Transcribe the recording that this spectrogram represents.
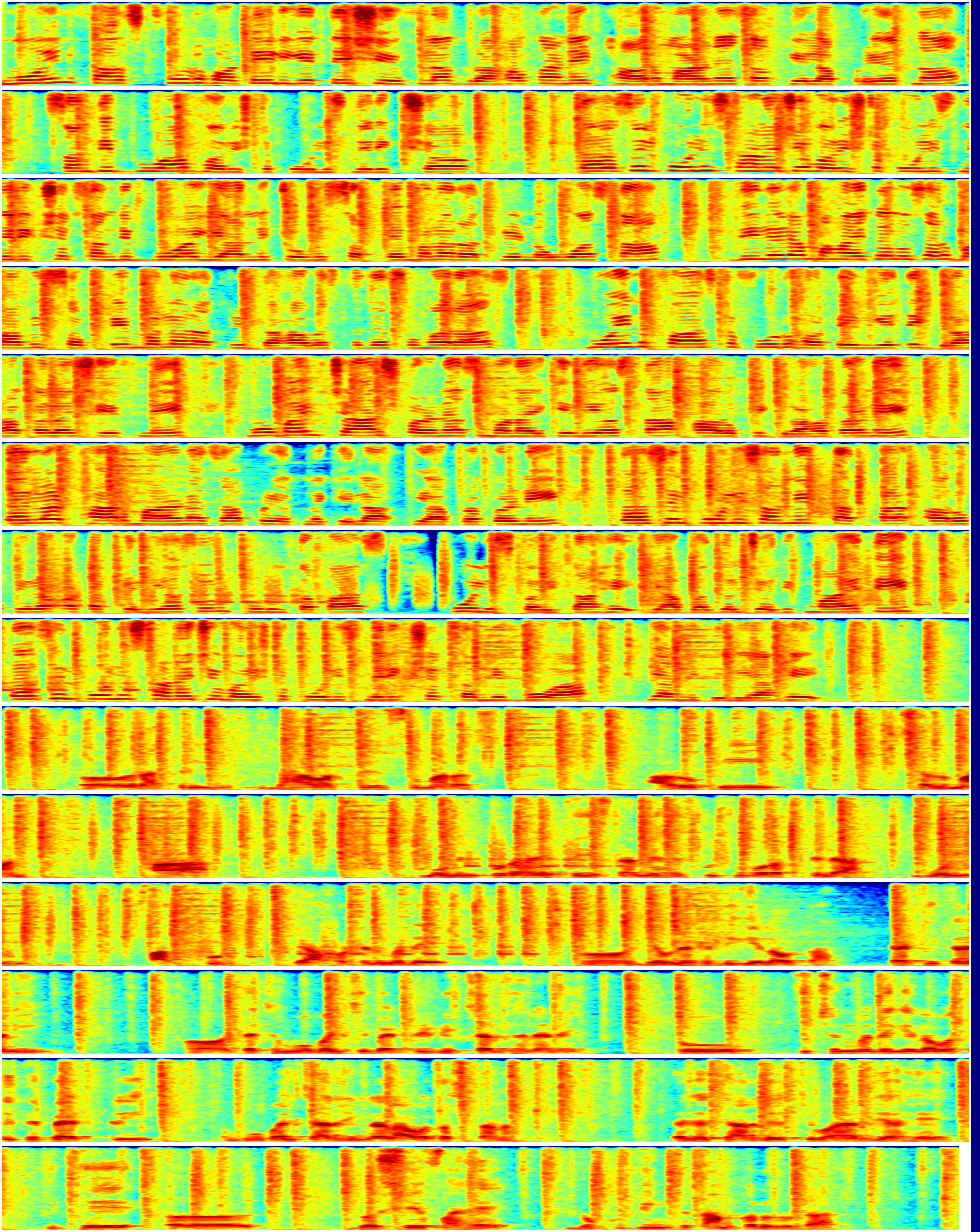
Moin fast food hotel येथे शेफला ग्राहकाने ठार मारण्याचा केला प्रयत्न. संदीप बुवा वरिष्ठ पोलीस निरीक्षक. तहसील पोलीस ठाण्याचे वरिष्ठ पोलीस निरीक्षक संदीप बुवा यांनी चोवीस सप्टेंबरला रात्री नऊ वाजता दिलेल्या माहितीनुसार बावीस सप्टेंबरला रात्री दहा वाजताच्या सुमारास मोईन फास्ट फूड हॉटेल येथे ग्राहकाला शेफने मोबाईल चार्ज करण्यास मनाई केली असता आरोपी ग्राहकाने त्याला ठार मारण्याचा प्रयत्न केला. या प्रकरणी तहसील पोलिसांनी तात्काळ आरोपीला अटक केली असून पुढील तपास पोलीस करीत आहे. याबद्दलची अधिक माहिती तहसील पोलीस ठाण्याचे वरिष्ठ पोलीस निरीक्षक संदीप बुवा यांनी दिली आहे. रात्री दहा वाजताच्या सुमारास आरोपी सलमान हा मोमिनपुरा येथे इस्लामी हायस्कूल समोर असलेल्या मोईन फास्ट फूड या हॉटेलमध्ये जेवण्यासाठी गेला होता. त्या ठिकाणी त्याच्या मोबाईलची बॅटरी डिस्चार्ज झाल्याने तो किचनमध्ये गेला व तिथे बॅटरी मोबाईल चार्जिंगला लावत असताना. त्याच्या चार्जरची वायर जी आहे तिथे जो शेफ आहे जो कुकिंगचं काम करत होता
